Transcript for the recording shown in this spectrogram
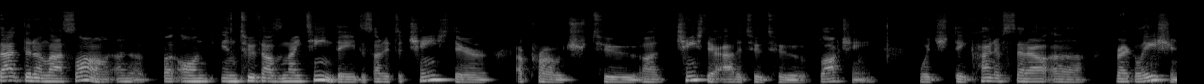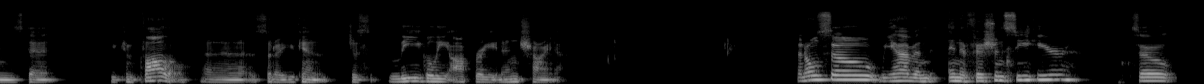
that didn't last long. Uh, but on in 2019, they decided to change their approach to uh, change their attitude to blockchain, which they kind of set out uh, regulations that you can follow uh, so that you can just legally operate in China. And also we have an inefficiency here. So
